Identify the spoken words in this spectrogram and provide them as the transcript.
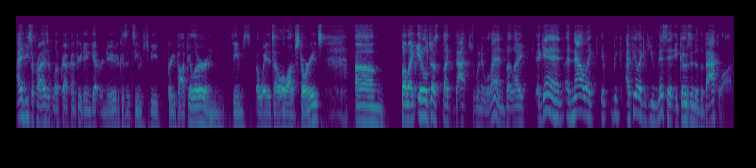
I'd be surprised if Lovecraft Country didn't get renewed because it seems to be pretty popular and seems a way to tell a lot of stories. Um, but like it'll just like that's when it will end. But like again, and now like it, I feel like if you miss it, it goes into the backlog.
